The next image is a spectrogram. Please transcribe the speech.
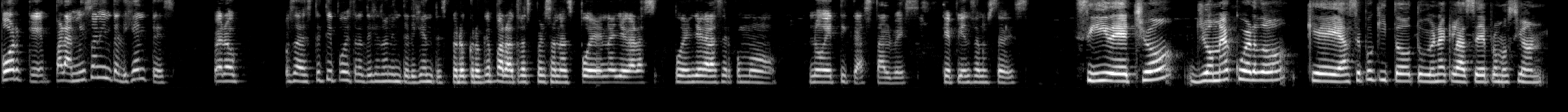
porque para mí son inteligentes, pero, o sea, este tipo de estrategias son inteligentes, pero creo que para otras personas pueden a llegar a, ser- pueden llegar a ser como no éticas, tal vez. ¿Qué piensan ustedes? Sí, de hecho, yo me acuerdo que hace poquito tuve una clase de promoción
